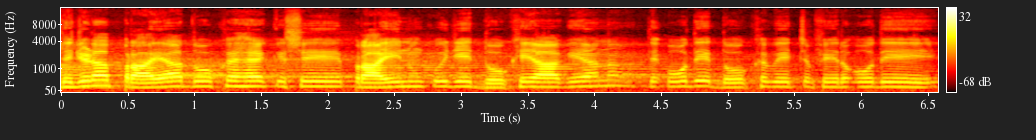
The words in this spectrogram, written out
ਤੇ ਜਿਹੜਾ ਪਰਾਇਆ ਦੁੱਖ ਹੈ ਕਿਸੇ ਪਰਾਏ ਨੂੰ ਕੋਈ ਜੇ ਦੁੱਖ ਆ ਗਿਆ ਨਾ ਤੇ ਉਹਦੇ ਦੁੱਖ ਵਿੱਚ ਫਿਰ ਉਹਦੇ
